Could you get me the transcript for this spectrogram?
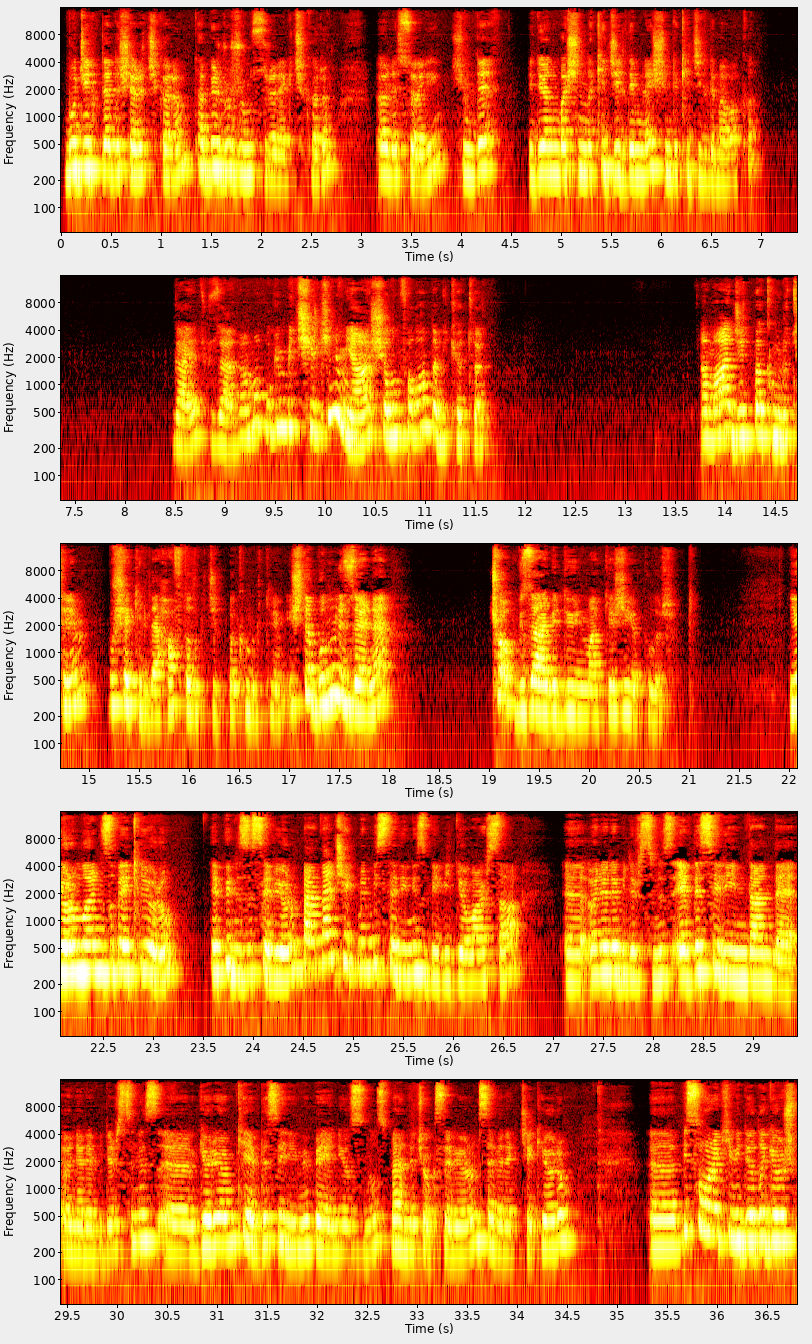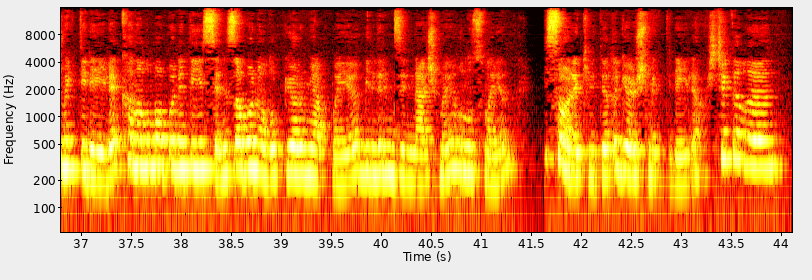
Bu ciltle dışarı çıkarım. Tabii rujumu sürerek çıkarım. Öyle söyleyeyim. Şimdi videonun başındaki cildimle şimdiki cildime bakın. Gayet güzel. Ama bugün bir çirkinim ya. Şalım falan da bir kötü. Ama cilt bakım rutinim bu şekilde. Haftalık cilt bakım rutinim. İşte bunun üzerine çok güzel bir düğün makyajı yapılır. Yorumlarınızı bekliyorum. Hepinizi seviyorum. Benden çekmemi istediğiniz bir video varsa e, önerebilirsiniz. Evde serimden de önerebilirsiniz. E, görüyorum ki evde serimi beğeniyorsunuz. Ben de çok seviyorum. Severek çekiyorum. E, bir sonraki videoda görüşmek dileğiyle. Kanalıma abone değilseniz abone olup yorum yapmayı, bildirim zilini açmayı unutmayın. Bir sonraki videoda görüşmek dileğiyle. Hoşçakalın.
